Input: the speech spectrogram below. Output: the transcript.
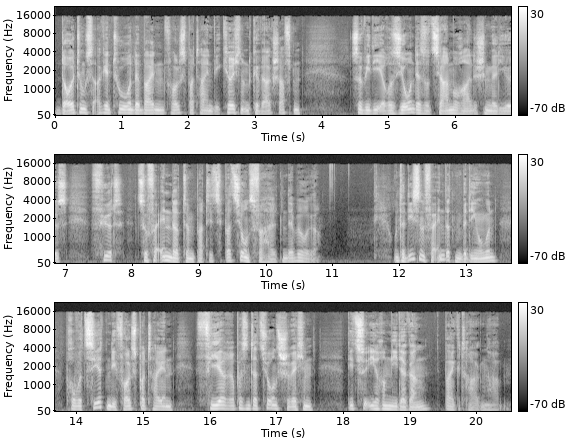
Deutungsagenturen der beiden Volksparteien wie Kirchen und Gewerkschaften sowie die Erosion der sozialmoralischen Milieus führt zu verändertem Partizipationsverhalten der Bürger. Unter diesen veränderten Bedingungen provozierten die Volksparteien vier Repräsentationsschwächen, die zu ihrem Niedergang beigetragen haben.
